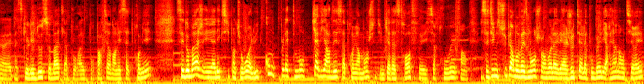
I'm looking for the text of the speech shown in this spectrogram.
Euh, parce que les deux se battent là pour, pour partir dans les 7 premiers. C'est dommage et Alexis Pinturo a lui complètement caviardé sa première manche, c'est une catastrophe. Il s'est retrouvé, enfin, c'était une super mauvaise manche. voilà, elle est à jeter à la poubelle, il n'y a rien à en tirer.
